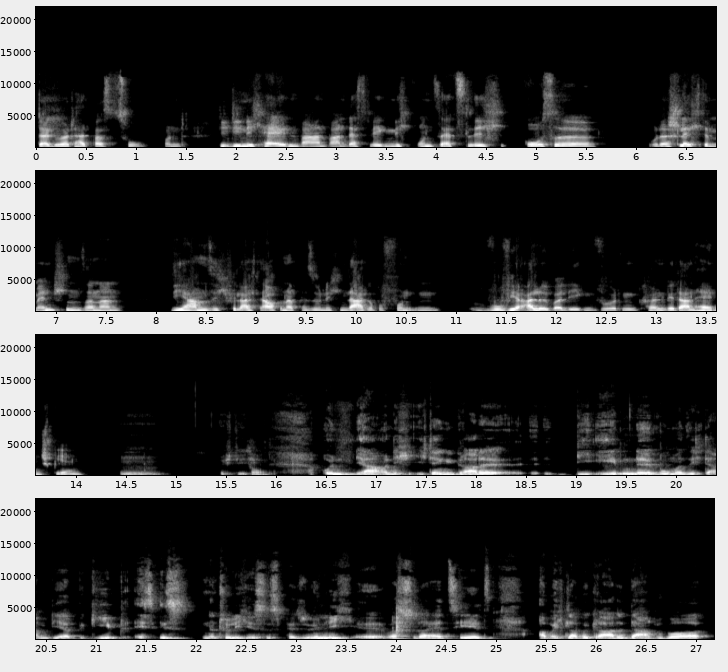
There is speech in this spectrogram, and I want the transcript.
Da gehört halt was zu. Und die, die nicht Helden waren, waren deswegen nicht grundsätzlich große oder schlechte Menschen, sondern die haben sich vielleicht auch in einer persönlichen Lage befunden, wo wir alle überlegen würden, können wir da einen Helden spielen? Mhm. Richtig. So. Und ja, und ich, ich denke gerade die Ebene, wo man sich damit ja begibt, es ist, natürlich ist es persönlich, äh, was du da erzählst, aber ich glaube gerade darüber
